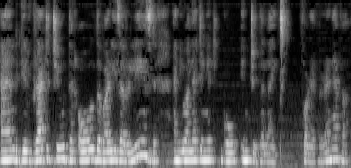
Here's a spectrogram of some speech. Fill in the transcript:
and give gratitude that all the worries are released and you are letting it go into the light forever and ever.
